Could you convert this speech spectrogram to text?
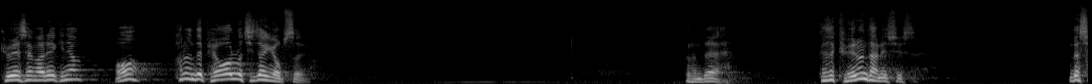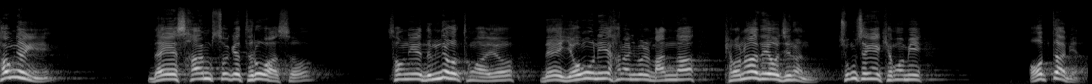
교회 생활에 그냥 어 하는데 별로 지장이 없어요. 그런데 그래서 교회는 다닐 수 있어요. 근데 성령이 내 삶 속에 들어와서 성령의 능력을 통하여 내 영혼이 하나님을 만나 변화되어지는 중생의 경험이 없다면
